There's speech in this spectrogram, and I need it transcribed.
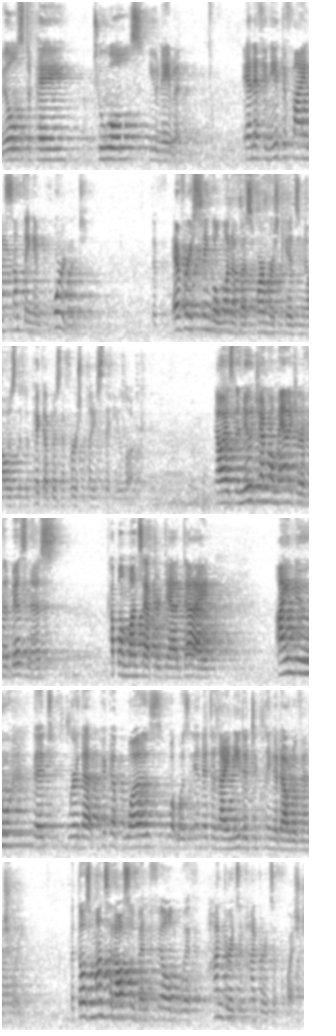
bills to pay, tools, you name it. And if you need to find something important, the, every single one of us farmers' kids knows that the pickup is the first place that you look. Now, as the new general manager of the business, a couple months after Dad died, I knew that where that pickup was, what was in it, and I needed to clean it out eventually. But those months had also been filled with hundreds and hundreds of questions.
